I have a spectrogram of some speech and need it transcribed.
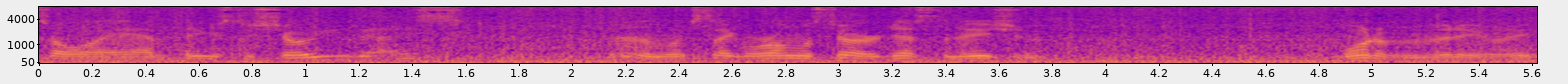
so I have things to show you guys. Oh, looks like we're almost at our destination. One of them anyway.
